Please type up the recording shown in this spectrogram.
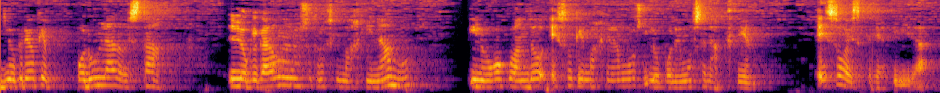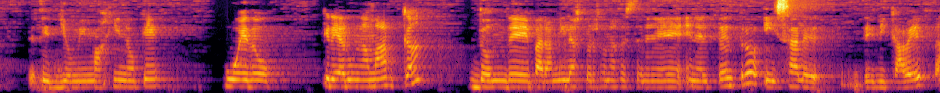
yo creo que por un lado está lo que cada uno de nosotros imaginamos y luego cuando eso que imaginamos lo ponemos en acción. Eso es creatividad. Es decir, yo me imagino que puedo crear una marca donde para mí las personas estén en el centro y sale de mi cabeza,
